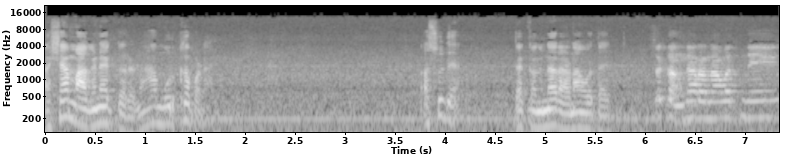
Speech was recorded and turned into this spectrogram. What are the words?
अशा मागण्या करणं हा मूर्खपणा आहे. असू द्या त्या कंगना राणावत आहेत. सर कंगना रनावत ने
